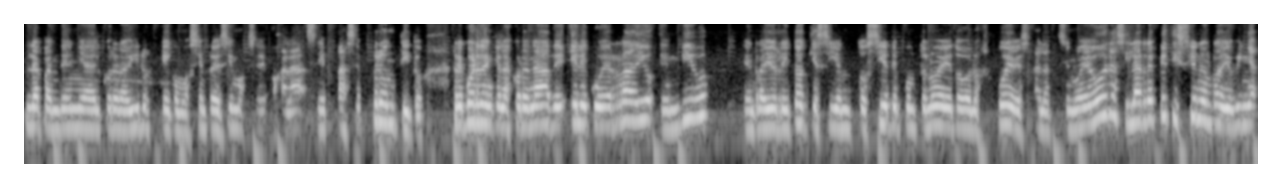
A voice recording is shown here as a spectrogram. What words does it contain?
la pandemia del coronavirus, que como siempre decimos, ojalá se pase prontito. Recuerden que las coordenadas de LQR Radio en vivo, en Radio Ritoque 107.9 todos los jueves a las 19 horas y la repetición en Radio Viña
